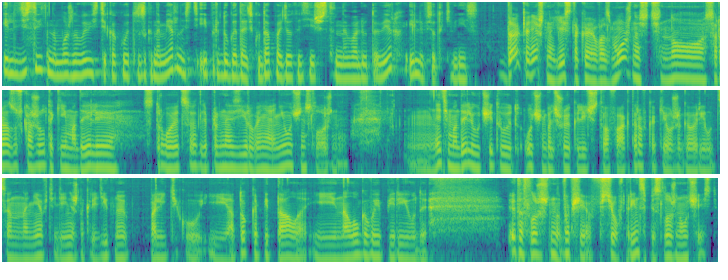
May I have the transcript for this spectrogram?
Или действительно можно вывести какую-то закономерность и предугадать, куда пойдет отечественная валюта вверх или все-таки вниз? Да, конечно, есть такая возможность, но сразу скажу, такие модели строятся для прогнозирования, они очень сложные. Эти модели учитывают очень большое количество факторов, как я уже говорил, цены на нефть, денежно-кредитную политику, и отток капитала, и налоговые периоды. Это сложно, вообще все, в принципе, сложно учесть.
